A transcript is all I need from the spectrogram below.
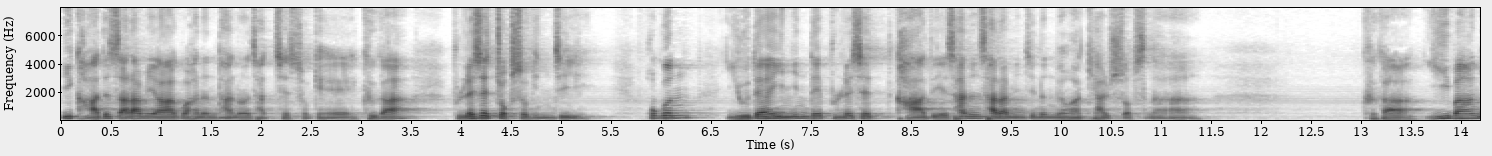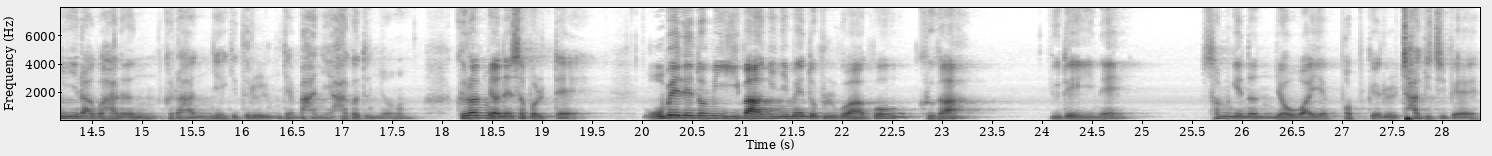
이 가드 사람이라고 하는 단어 자체 속에 그가 블레셋 족속인지 혹은 유대인인데 블레셋 가드에 사는 사람인지는 명확히 알 수 없으나 그가 이방인이라고 하는 그러한 얘기들을 이제 많이 하거든요. 그런 면에서 볼 때 오베데돔이 이방인임에도 불구하고 그가 유대인의 섬기는 여호와의 법궤를 자기 집에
